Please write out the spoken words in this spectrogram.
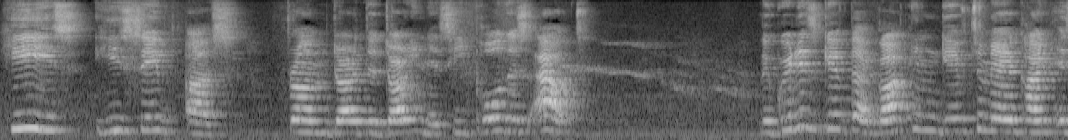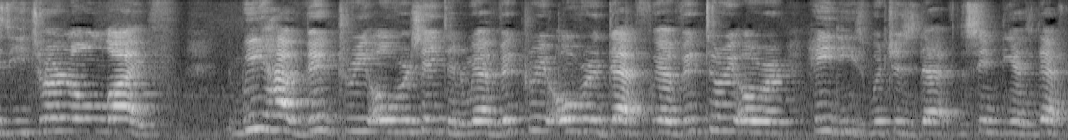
He's he saved us from dark, the darkness. He pulled us out. The greatest gift that God can give to mankind is eternal life. We have victory over Satan. We have victory over death. We have victory over Hades, which is death, the same thing as death.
